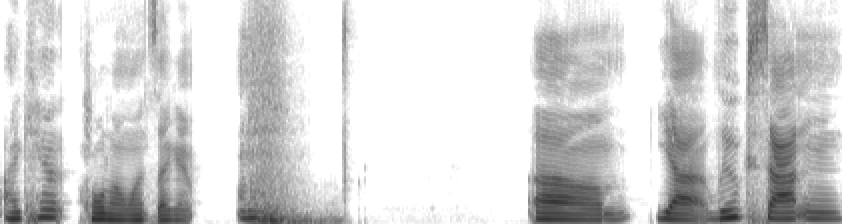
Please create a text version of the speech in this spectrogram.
I can't hold on one second. um yeah, Luxe satin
